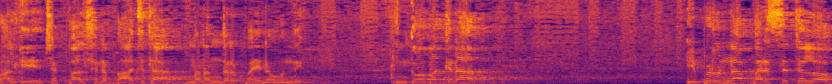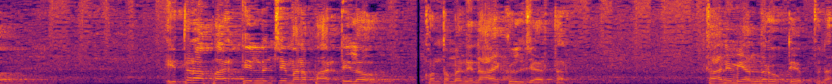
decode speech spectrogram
వాళ్ళకి చెప్పాల్సిన బాధ్యత మనందరి పైన ఉంది. ఇంకో పక్కన ఇప్పుడున్న పరిస్థితుల్లో ఇతర పార్టీల నుంచి మన పార్టీలో కొంతమంది నాయకులు చేరతారు. కానీ మీ అందరూ ఒకటే చెప్తున్నా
